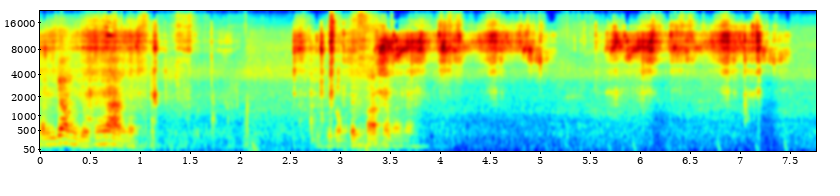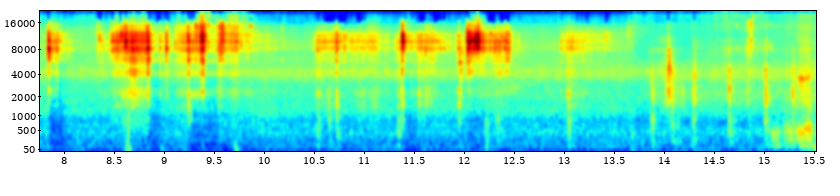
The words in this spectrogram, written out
มันย่องอยู่ข้างล่างเนี่ยอยู่ลงไปซัดอย่างนั้นเลยดูทางนี้อะ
